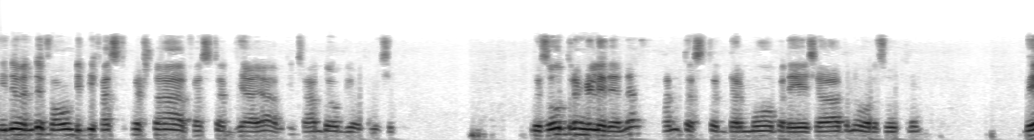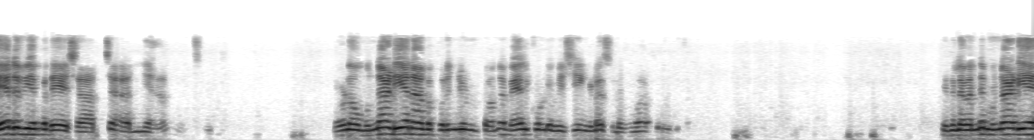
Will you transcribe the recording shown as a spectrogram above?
இது வந்து ஃபவுண்ட் இது ஃபர்ஸ்ட் பிரஷ்னா ஃபர்ஸ்ட் அத்தியாயா அப்படி சாந்தோக்கிய உபனிஷத் இந்த சூத்திரங்கள் எதுன்னா அந்தஸ்த தர்மோபதேசாத்னு ஒரு சூத்திரம் வேதவியபதேசாச்ச அந்யா எவ்வளவு முன்னாடியே நாம புரிஞ்சுட்டோம்னா மேற்கொண்டு விஷயங்களை சுலபமா புரிஞ்சுக்கலாம் இதுல வந்து முன்னாடியே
